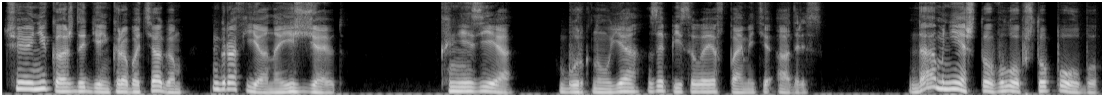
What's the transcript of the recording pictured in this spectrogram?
Чай не каждый день к работягам графья наезжают. «Князья», – буркнул я, записывая в памяти адрес. «Да мне что в лоб, что по лбу»,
